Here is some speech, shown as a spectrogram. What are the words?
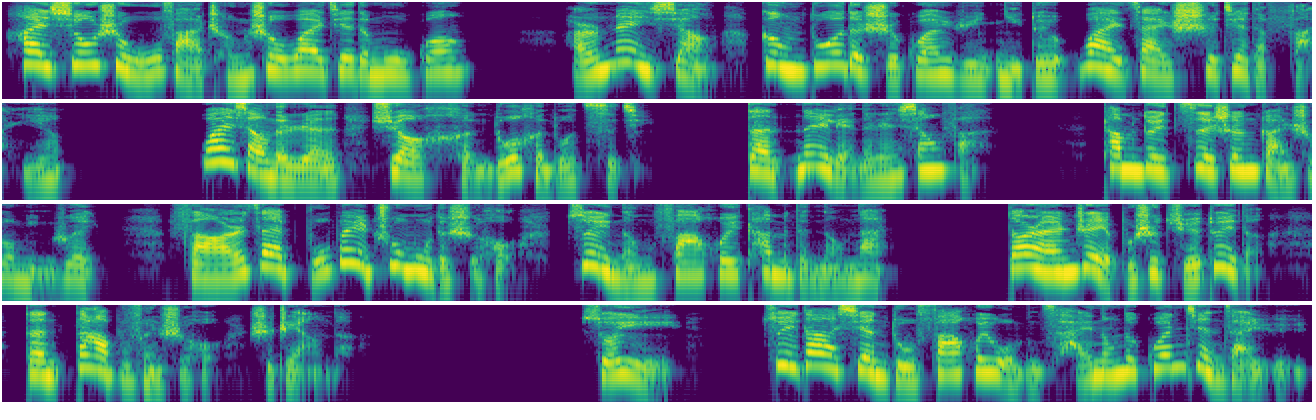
害羞是无法承受外界的目光，而内向更多的是关于你对外在世界的反应。外向的人需要很多很多刺激，但内敛的人相反，他们对自身感受敏锐，反而在不被注目的时候最能发挥他们的能耐。当然，这也不是绝对的，但大部分时候是这样的。所以，最大限度发挥我们才能的关键在于，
